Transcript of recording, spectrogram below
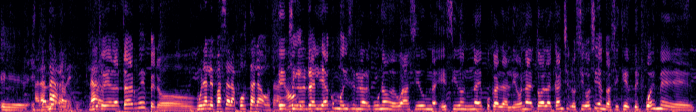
eh, A la tarde, Yo claro. Estoy a la tarde, pero... Una le pasa la posta a la otra, Eh, ¿no? sí, en realidad, como dicen algunos, ha sido una- he sido en una época la leona de toda la cancha y lo sigo siendo. Así que después, me,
